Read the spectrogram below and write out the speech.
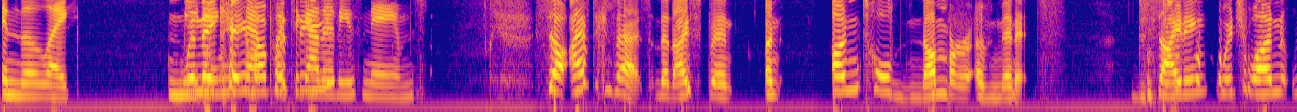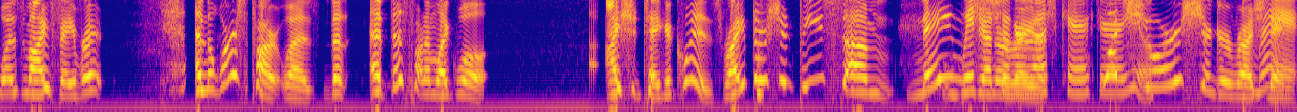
in the like When they came that up put with together these? these names. so I have to confess that I spent an untold number of minutes deciding which one was my favorite. And the worst part was that at this point I'm like, well, I should take a quiz, right? There should be some name Which generator. Sugar Rush character What's are you? your Sugar Rush name?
